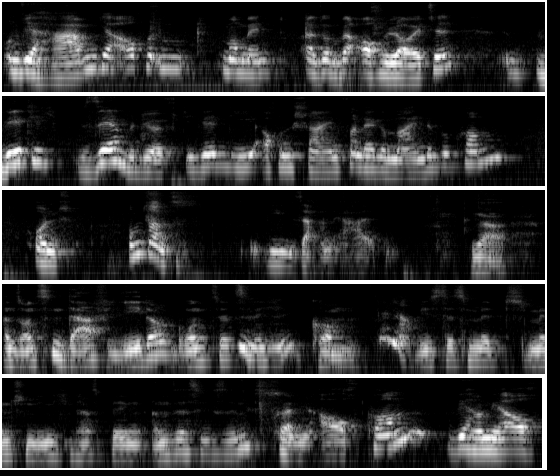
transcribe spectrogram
Und wir haben ja auch im Moment, also auch Leute, wirklich sehr Bedürftige, die auch einen Schein von der Gemeinde bekommen und umsonst die Sachen erhalten. Ja, ansonsten darf jeder grundsätzlich kommen. Genau. Wie ist es mit Menschen, die nicht in Hasbergen ansässig sind? Können auch kommen. Wir haben ja auch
